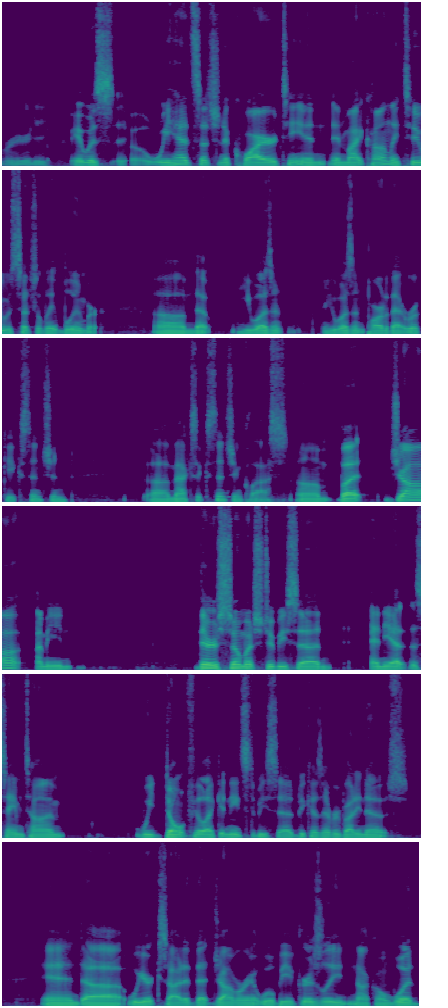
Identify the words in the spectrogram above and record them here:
Rudy. It was we had such an acquired team, and, and Mike Conley too was such a late bloomer um, that he wasn't he wasn't part of that rookie extension uh, max extension class. Um, but Ja, I mean, there's so much to be said, and yet at the same time, we don't feel like it needs to be said because everybody knows. And uh, we are excited that Ja Morant will be a Grizzly, knock on wood,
